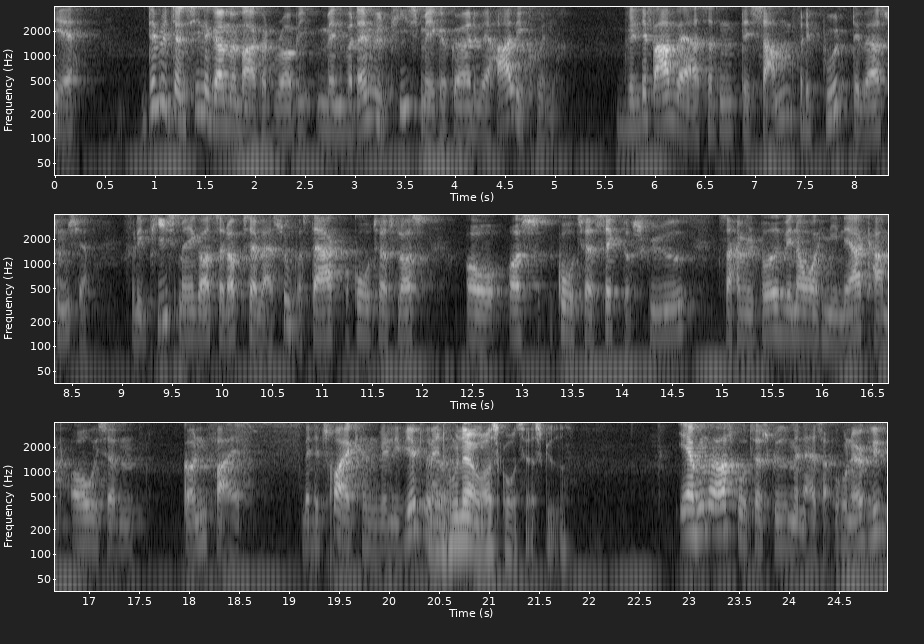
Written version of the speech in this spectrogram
Ja, det vil John Cena gøre med Margot Robbie, men hvordan vil Peacemaker gøre det ved Harley Quinn? Vil det bare være sådan det samme, for det burde det være, synes jeg. Fordi Peacemaker er også sat op til at være super stærk og god til at slås, og også god til at sigte og skyde. Så han vil både vinde over hende i nærkamp og i sådan gunfight. Men det tror jeg han vil i virkeligheden. Men hun er jo også god til at skyde. Ja, hun er også god til at skyde, men altså, hun er jo ikke lige...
